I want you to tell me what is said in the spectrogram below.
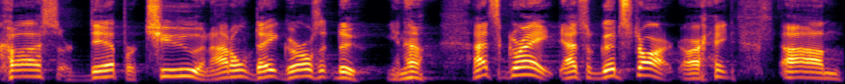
cuss or dip or chew and I don't date girls that do, you know. That's great. That's a good start, all right. Um,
